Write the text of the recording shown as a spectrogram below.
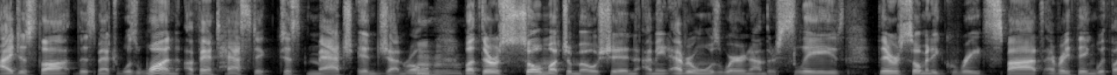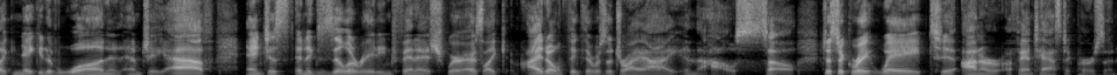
I just thought this match was one a fantastic just match in general, Mhm. but there was so much emotion. I mean, everyone was wearing on their sleeves. There were so many great spots. Everything with like negative one and MJF, and just an exhilarating finish. Whereas, like, I don't think there was a dry eye in the house. So, just a great way to honor a fantastic person.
